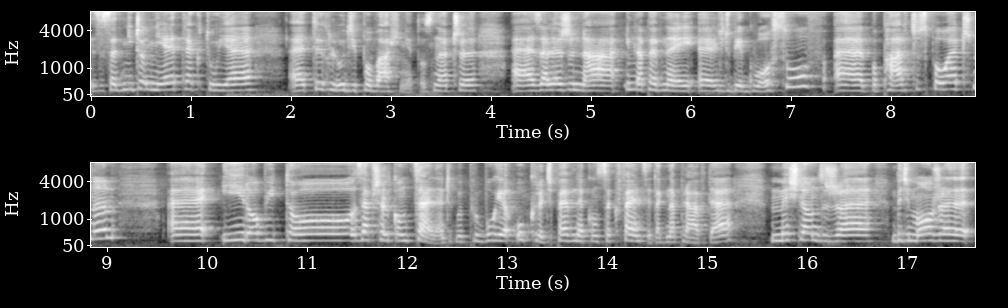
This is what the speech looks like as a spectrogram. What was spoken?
y, zasadniczo nie traktuje e, tych ludzi poważnie. To znaczy, e, zależy na, im na pewnej e, liczbie głosów, poparciu społecznym i robi to za wszelką cenę, czyli próbuje ukryć pewne konsekwencje tak naprawdę, myśląc, że być może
